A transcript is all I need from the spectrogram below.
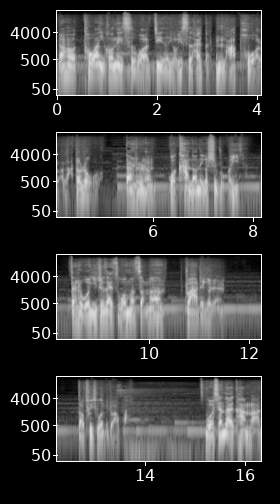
然后偷完以后，那次我记得有一次还给人拉破了，拉着肉了。但是呢，我看到那个事主了已经。但是我一直在琢磨怎么抓这个人，到退休也没抓过。我现在看吧，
